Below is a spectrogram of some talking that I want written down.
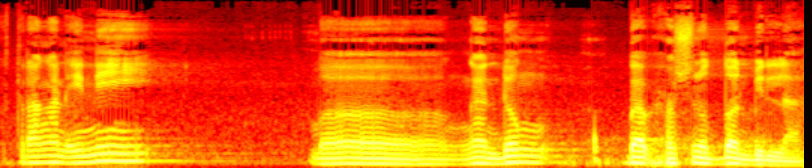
keterangan ini mengandung bab husnudzon billah.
